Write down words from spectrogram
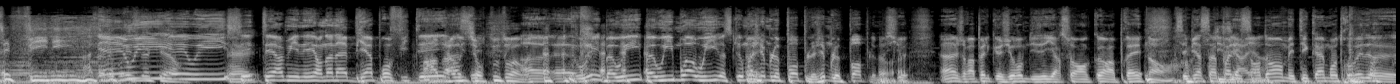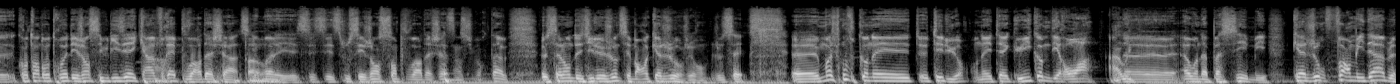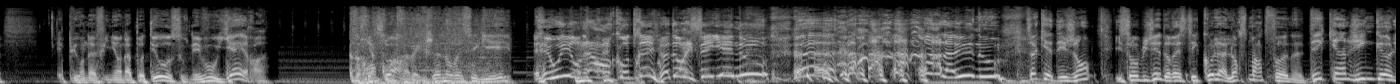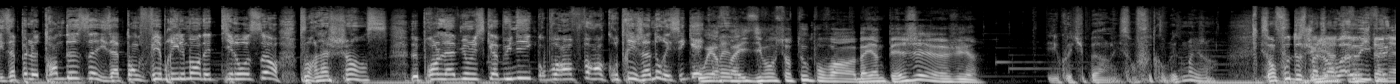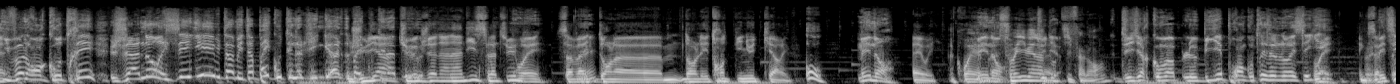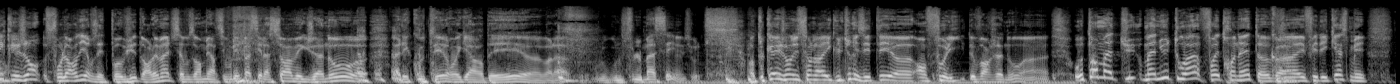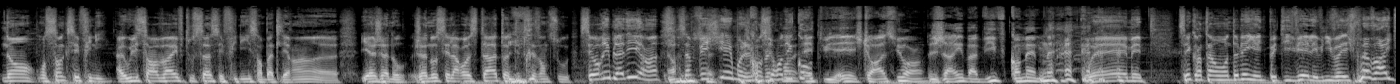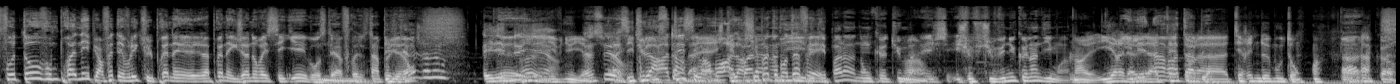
C'est fini. Eh oui, eh oui, c'est terminé. On en a bien profité. Ah bah oui, c'est- surtout toi. ouais. Ah, euh, oui, bah oui, bah oui, moi oui, parce que moi Ouais. j'aime le peuple, j'aime le peuple, monsieur. Hein, je rappelle que Jérôme disait hier soir encore après, Non, c'est bien sympa les sans-dents, mais t'es quand même retrouvé, de- content de retrouver des gens civilisés avec un vrai pouvoir d'achat. Parce que moi, c'est c'est sous ces gens sans pouvoir d'achat, c'est insupportable. Le salon des gilets jaunes, c'est marrant quatre jours, Jérôme, je le sais. Euh, moi, je trouve qu'on a été dur, on a été accueillis comme des rois. Ah oui. Euh, ah, on a passé mais quatre jours formidables. Et puis on a fini en apothéose, souvenez-vous, hier. Hier soir. Avec Jeannot Rességuier. Eh oui, on a rencontré, j'adore essayer, nous On l'a eu, nous C'est-à-dire qu'il y a des gens, ils sont obligés de rester collés à leur smartphone. Dès qu'il y a un jingle, ils appellent le 3216, ils attendent fébrilement d'être tirés au sort pour avoir la chance de prendre l'avion jusqu'à Munich pour pouvoir enfin rencontrer Jeannot Rességuier, Oui, enfin, ils y vont surtout pour voir Bayern PSG, euh, Julien. Et de quoi tu parles? Ils s'en foutent complètement, les gens. Ils s'en foutent de ce match. Eux, ils, veulent, ils veulent rencontrer Jeannot Rességuier. Putain, mais t'as pas écouté le jingle t'as pas écouté Julien, la tu veux que je donne un indice là-dessus? Ouais. Ça va Ouais. être dans, la, dans les 30 minutes qui arrivent. Mais non. Eh oui. Incroyable. Mais non. Soyez bien attentifs alors. de dire qu'on va le billet pour rencontrer Jeannot Rességuier Ouais, Mais tu sais que les gens, faut leur dire, vous n'êtes pas obligé de voir le match, ça vous emmerde. Si vous voulez passer la soirée avec Jeannot, euh, à l'écouter, le regarder, euh, voilà, ou, ou le, le masser. hein, si vous voulez. En tout cas, les gens du centre de l'agriculture, ils étaient euh, en folie de voir Jeannot. Hein. Autant Matu, Manu, toi, faut être honnête, euh, vous en avez fait des caisses, mais non, on sent que c'est fini. À Will Survive, tout ça, c'est fini, ils s'en battent les reins. euh, Il y a Jeannot. Jeannot, c'est la rosta, toi, t'es très en dessous. C'est horrible à dire, hein. ça me fait chier. Moi, je m'en suis rendu compte. Et tu- et je te rassure, hein, j'arrive à vivre quand même. Ouais, mais tu sais, quand à un moment donné, il y a une petite vieille, elle est venue, je peux avoir une photo, vous me prenez, puis en fait, elle voulait que tu le prennes, elle la prenne avec Jeannot Rességuier. Bon, c'était affreux, c'était un peu gênant. Et il est venu Euh, hier. il est venu hier. Bien sûr. Ah, si tu l'as raté, c'est Bah, vraiment. j'étais Alors, je sais pas comment t'as Il fait. était pas là, donc euh, tu m'as. Ouais. Je, je- suis venu que lundi, moi. Non, hier, il, Il avait est la tête dans inratable. la terrine de mouton. Ah, d'accord.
